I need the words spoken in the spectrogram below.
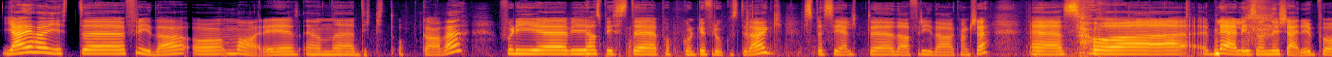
Jeg har gitt eh, Frida og Mari en uh, diktoppgave. Fordi eh, vi har spist uh, popkorn til frokost i dag. Spesielt eh, da Frida, kanskje. Eh, så eh, ble jeg litt sånn nysgjerrig på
